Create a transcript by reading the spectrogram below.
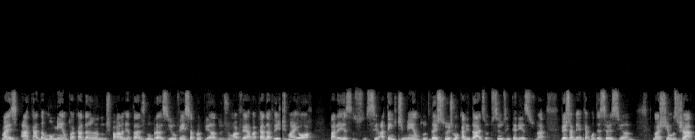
mas a cada momento, a cada ano, os parlamentares no Brasil vêm se apropriando de uma verba cada vez maior para esse atendimento das suas localidades ou dos seus interesses. Né? Veja bem o que aconteceu esse ano. Nós tínhamos já,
